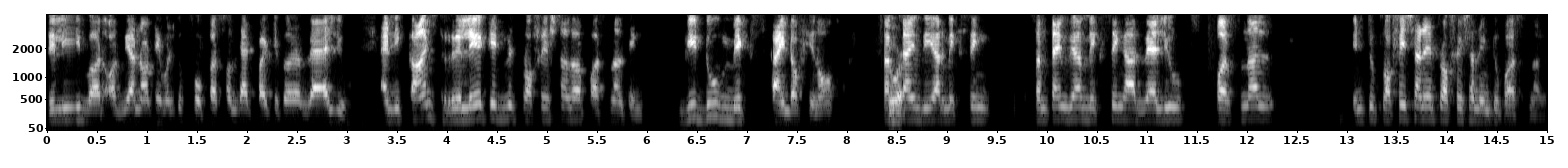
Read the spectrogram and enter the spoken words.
deliver or we are not able to focus on that particular value. And we can't relate it with professional or personal things. We do mix kind of you know. Sure. sometimes we are mixing sometimes we are mixing our value personal into profession and profession into personal.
